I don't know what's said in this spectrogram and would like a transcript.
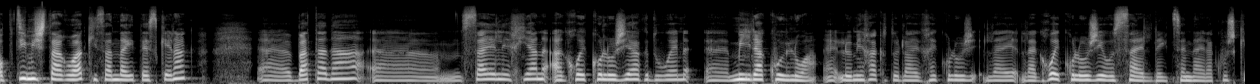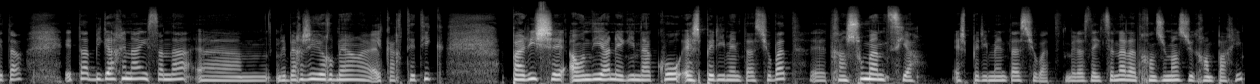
optimistagoak izan daitezkenak. Uh, bata da, zael egian agroekologiak duen uh, mirakuiloa. Eh, le mirak de l'agroekologia la, zael deitzen da erakusketa. Eta bigarrena izan da, um, Berger Urbain elkartetik, Parise ahondian egindako esperimentazio bat, eh, transhumantzia esperimentazio bat. Beraz, deitzen da, la transhumance du Grand Paris.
